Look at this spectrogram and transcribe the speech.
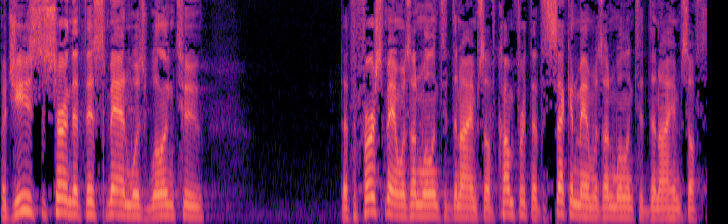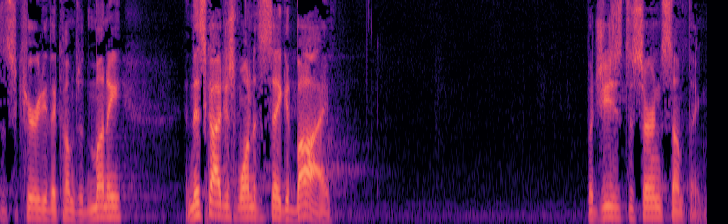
But Jesus discerned that this man was willing to, that the first man was unwilling to deny himself comfort, that the second man was unwilling to deny himself the security that comes with money. And this guy just wanted to say goodbye. But Jesus discerns something.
